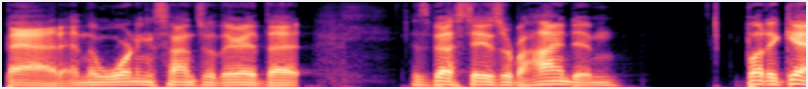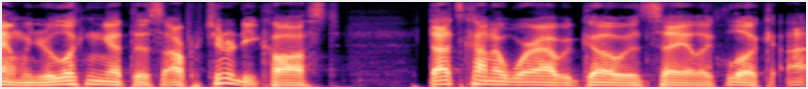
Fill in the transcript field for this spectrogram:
bad, and the warning signs are there that his best days are behind him. But again, when you're looking at this opportunity cost, that's kind of where I would go and say, like, look, I,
